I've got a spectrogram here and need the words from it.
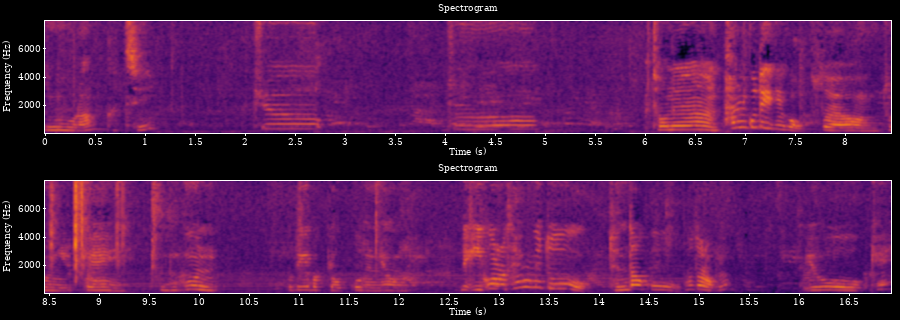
인모랑 같이 쭉, 쭉. 저는 판 고데기가 없어요. 저는 이렇게 둥근 고데기밖에 없거든요. 근데 이걸로 사용해도 된다고 하더라고요. 이렇게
